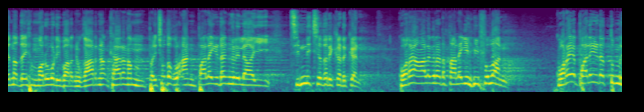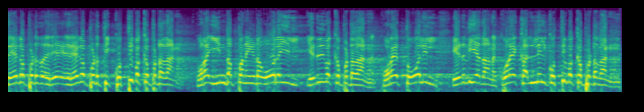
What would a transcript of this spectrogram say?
എന്ന് അദ്ദേഹം മറുപടി പറഞ്ഞു. കാരണം കാരണം പരിശുദ്ധ ഖുർആൻ പലയിടങ്ങളിലായി ചിന്തിച്ചെതറിക്കെടുക്കാൻ. കുറെ ആളുകളുടെ തലയിൽ ഹിഫുവാൻ കുറെ പലയിടത്തും രേഖപ്പെടുത്ത രേഖപ്പെടുത്തി കൊത്തിവെക്കപ്പെട്ടതാണ്. കുറെ ഈന്തപ്പനയുടെ ഓലയിൽ എഴുതി വെക്കപ്പെട്ടതാണ് കുറെ തോലിൽ എഴുതിയതാണ്. കുറെ കല്ലിൽ കൊത്തിവെക്കപ്പെട്ടതാണ്.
